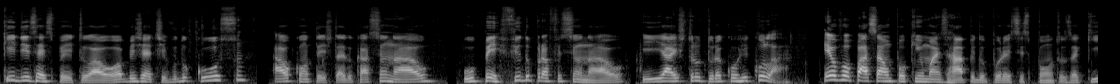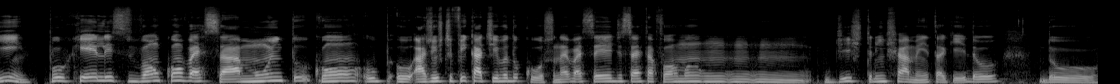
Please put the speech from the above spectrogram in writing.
que diz respeito ao objetivo do curso, ao contexto educacional, o perfil do profissional e a estrutura curricular. Eu vou passar um pouquinho mais rápido por esses pontos aqui, porque eles vão conversar muito com o, o, a justificativa do curso, né? Vai ser, de certa forma, um, um, um destrinchamento aqui do, do,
